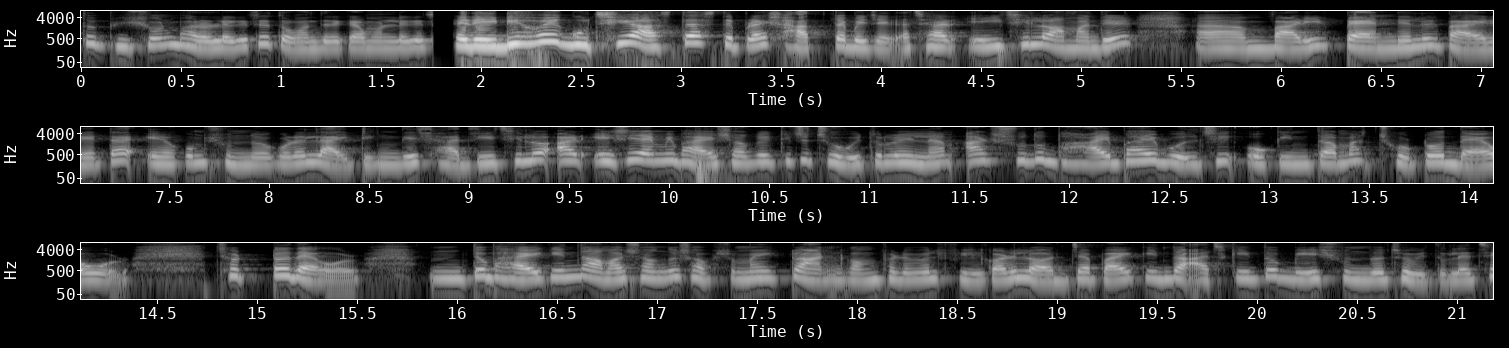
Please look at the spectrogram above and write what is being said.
তো ভীষণ ভালো লেগেছে। তোমাদের কেমন লেগেছে? রেডি হয়ে গুছিয়ে আস্তে আস্তে প্রায় সাতটা বেজে গেছে। আর এই ছিল আমাদের বাড়ির প্যান্ডেলের বাইরেটা। এরকম সুন্দর করে লাইটিং দিয়ে সাজিয়েছিল। আর এসে আমি ভাইয়ের সঙ্গে কিছু ছবি তুলে নিলাম। আর শুধু ভাই ভাই বলছি, ও কিন্তু আমার ছোট দেওর, ছোট্ট দেওর। তো ভাই কিন্তু আমার সঙ্গে সবসময় একটু আনকমফোর্টেবল ফিল করে, লজ্জা পায়। কিন্তু আজ কিন্তু বেশ সুন্দর ছবি তুলেছে,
